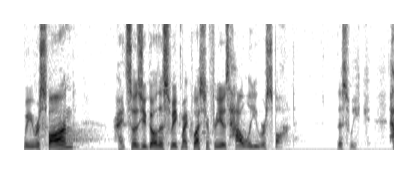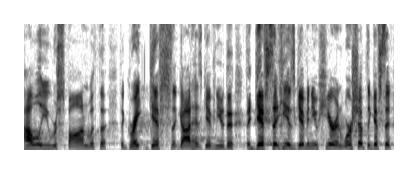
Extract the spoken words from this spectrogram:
we respond. Right? So as you go this week, my question for you is how will you respond this week? How will you respond with the, the great gifts that God has given you, the, the gifts that He has given you here in worship, the gifts that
